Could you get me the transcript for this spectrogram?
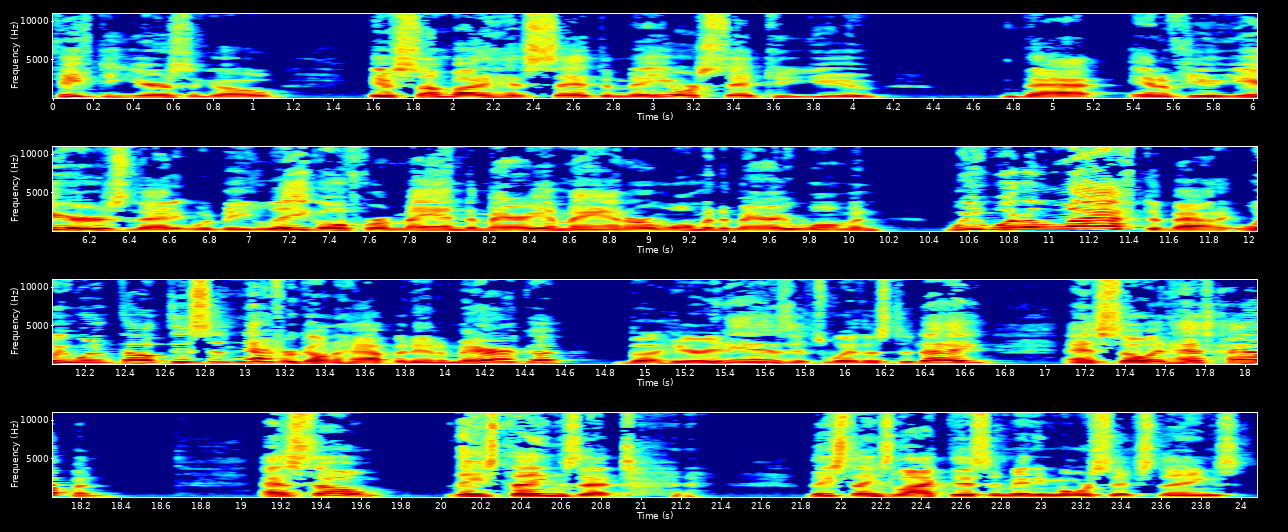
50 years ago, if somebody had said to me or said to you that in a few years that it would be legal for a man to marry a man or a woman to marry a woman, we would have laughed about it. We would have thought this is never going to happen in America, but here it is. It's with us today. And so it has happened. And so these things that, these things like this and many more such things,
